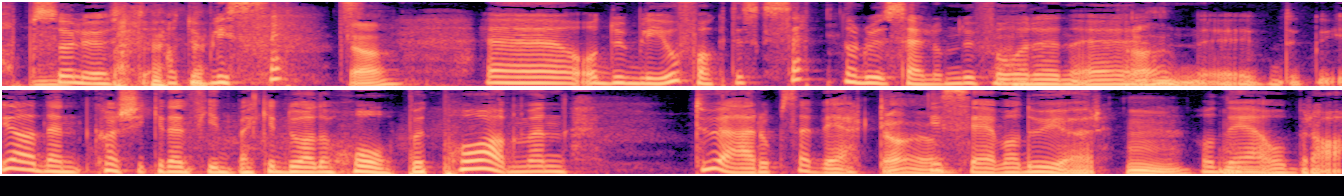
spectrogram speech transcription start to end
Absolutt. At du blir sett. Ja. Uh, og du blir jo faktisk sett du, selv om du får en, uh, ja, den, kanskje ikke den feedbacken du hadde håpet på, men du er observert. Ja, ja. De ser hva du gjør, og det er jo bra.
